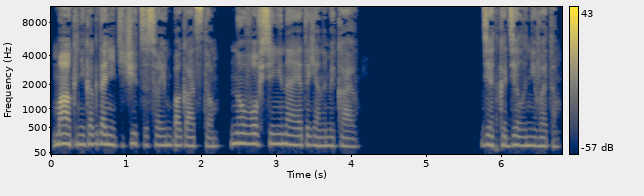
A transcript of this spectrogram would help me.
Маг никогда не течится своим богатством, но вовсе не на это я намекаю. Детка, дело не в этом.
